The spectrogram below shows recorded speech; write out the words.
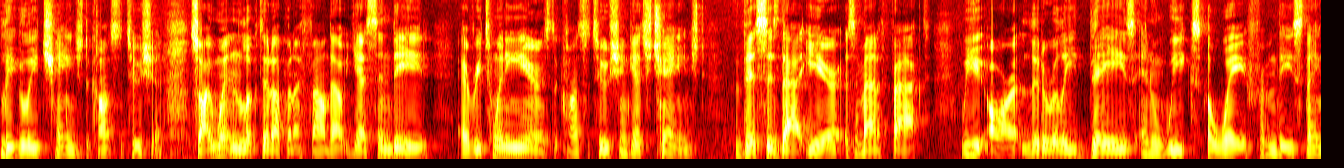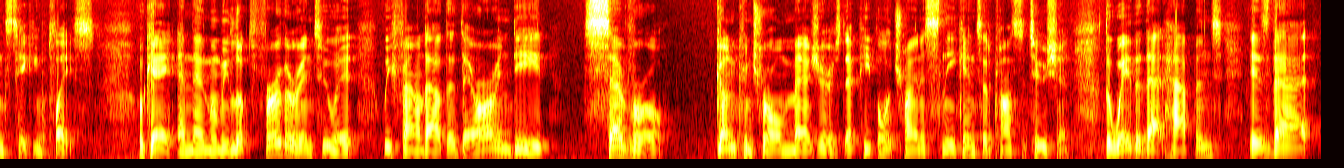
legally change the Constitution. So I went and looked it up and I found out, yes indeed, every 20 years the Constitution gets changed. This is that year. As a matter of fact, we are literally days and weeks away from these things taking place okay? And then when we looked further into it we found out that there are indeed several gun control measures that people are trying to sneak into the Constitution. The way that that happens is that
